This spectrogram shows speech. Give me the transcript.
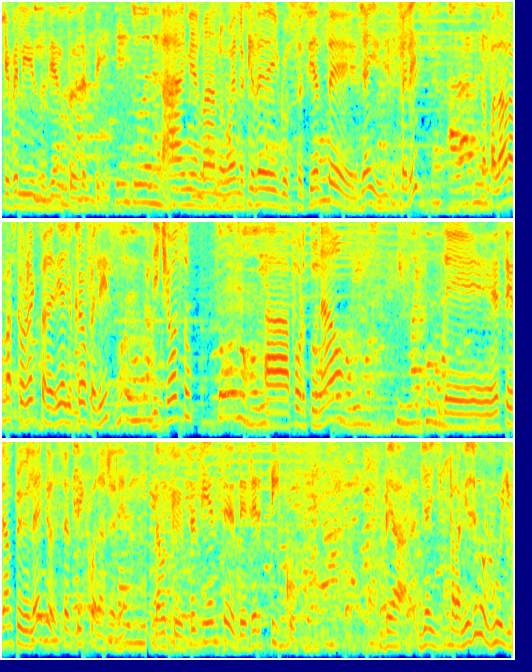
qué feliz me siento de ser tico! Ay, mi hermano, bueno, ¿qué le digo? Se siente ya, feliz. La palabra más correcta sería, yo creo, feliz, dichoso, afortunado de ese gran privilegio de ser tico a la realidad. Digamos que usted siente de ser tico. Vea, ya, y para mí es un orgullo.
